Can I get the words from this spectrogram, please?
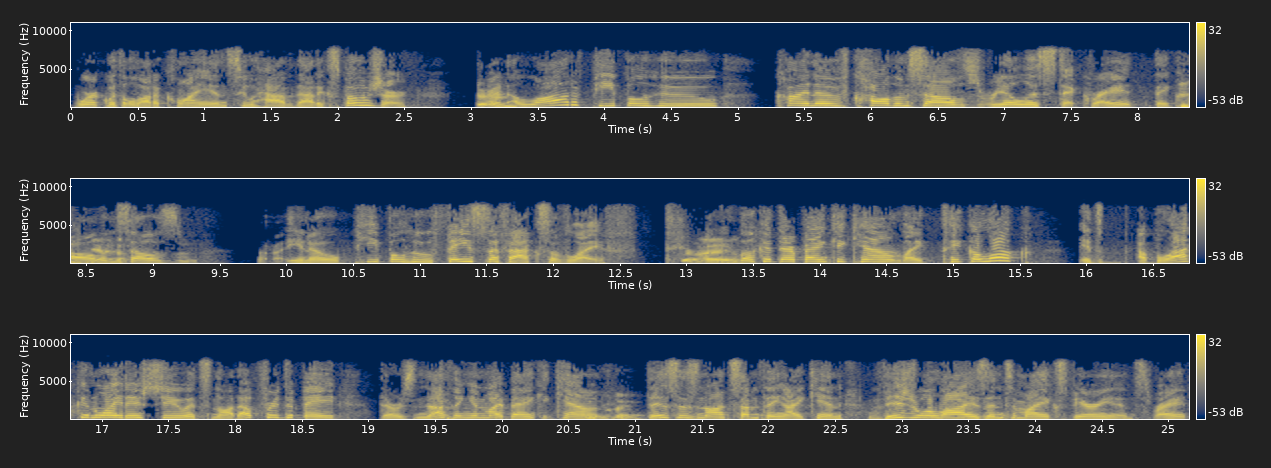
work with a lot of clients who have that exposure. Sure. Right? A lot of people who kind of call themselves realistic, right? They call yeah. themselves, you know, people who face the facts of life. Right. They look at their bank account, like, take a look. It's a black and white issue. It's not up for debate. There's nothing in my bank account. This is not something I can visualize into my experience, right?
